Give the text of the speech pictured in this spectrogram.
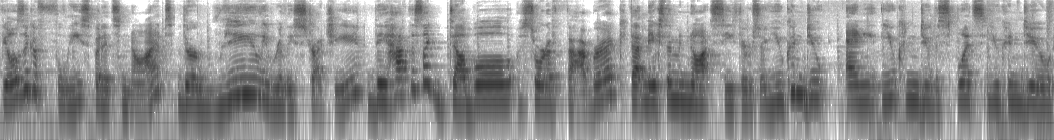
feels like a fleece, but it's not. They're really, really stretchy. They have this like double sort of fabric that makes them not see-through. So you can do any, you can do the splits, you can do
